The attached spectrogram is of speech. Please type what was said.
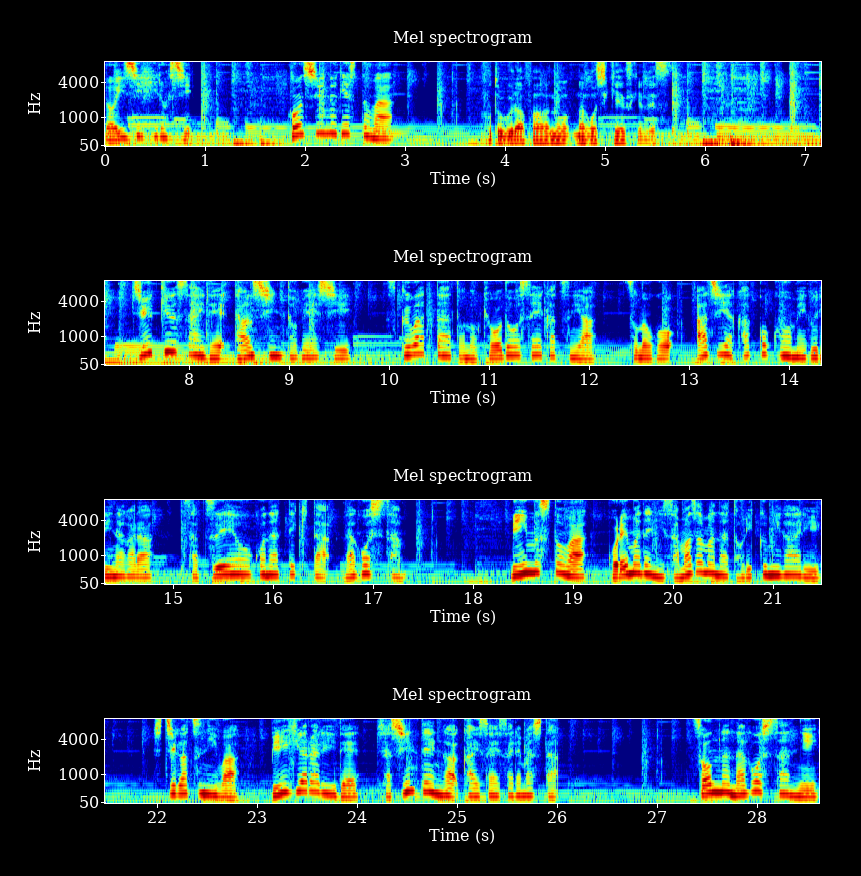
土井博志。今週のゲストはフォトグラファーの名越圭介です19歳で単身渡米しスクワッターとの共同生活やその後アジア各国を巡りながら撮影を行ってきた名越さん。ビームスとはこれまでに様々な取り組みがあり7月には B ギャラリーで写真展が開催されました。そんな名越さんに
